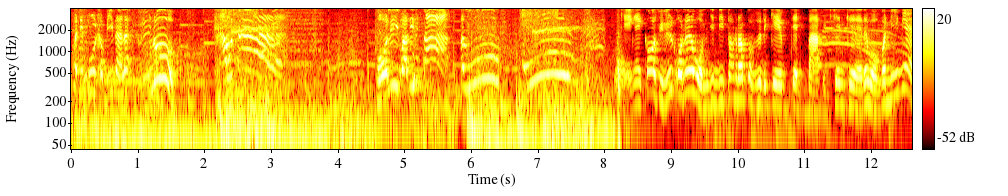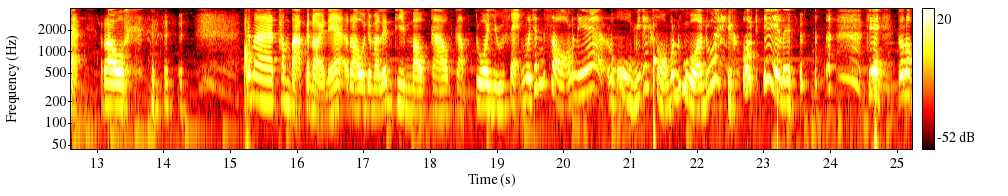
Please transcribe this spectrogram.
ไม่ได้พูดคำนี้นานแล้วลูเคาน์เตอร์โพลีบาลิสต้าอู้อู้โอเคไงก็สิ่งที่ทุกคนนะครับผมยินดีต้อนรับกับสู่ในเกม 7 บาปอีกเช่นเคยนะผมวันนี้เนี่ย เราจะมาทำบาปกันหน่อยเนี่ยเราจะมาเล่นทีมเมากาวกับตัวหิวแสงเวอร์ชัน2 เนี้ยโอ้โหมีเลขสองบนหัวด้วยโคตรเท่เลย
